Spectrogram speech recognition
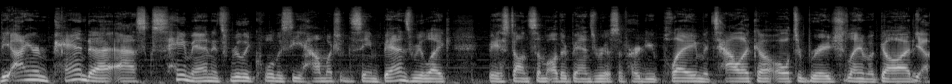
The Iron Panda asks, Hey man, it's really cool to see how much of the same bands we like based on some other bands we have heard you play Metallica, Alter Bridge, Lamb of God. Yeah,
